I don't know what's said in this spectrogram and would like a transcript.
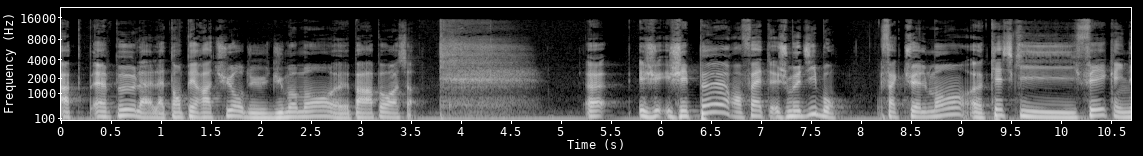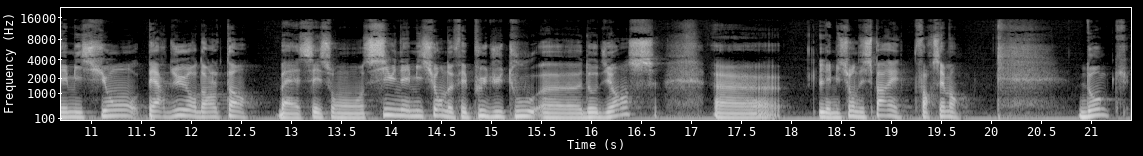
un peu la, température du, du moment euh, par rapport à ça. Euh, j'ai peur en fait. Je me dis bon, factuellement, qu'est-ce qui fait qu'une émission perdure dans le temps? Ben, c'est son. Si une émission ne fait plus du tout d'audience, l'émission disparaît forcément. Donc,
